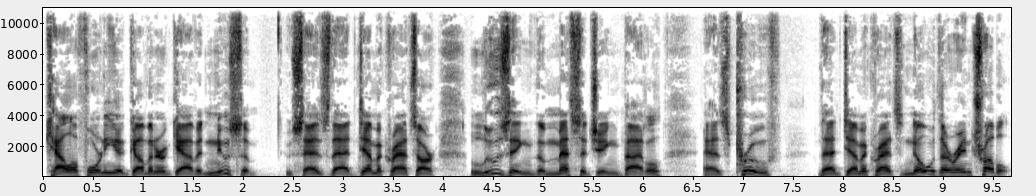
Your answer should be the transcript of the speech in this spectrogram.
California Governor Gavin Newsom, who says that Democrats are losing the messaging battle as proof that Democrats know they're in trouble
